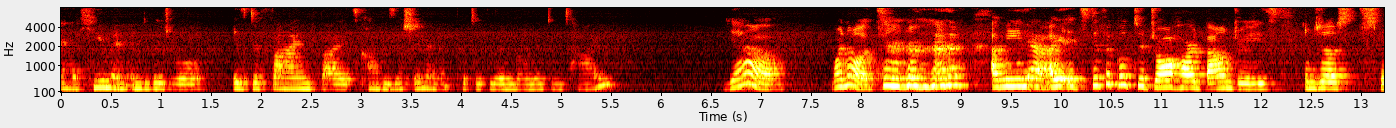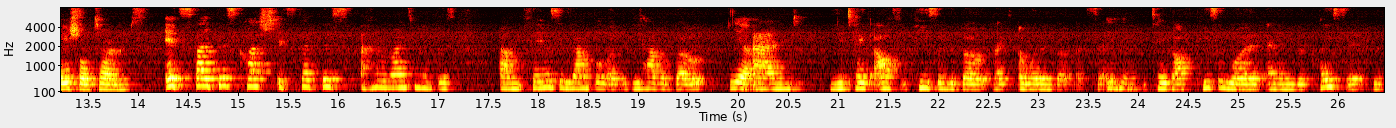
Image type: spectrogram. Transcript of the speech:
a human individual is defined by its composition in a particular moment in time Yeah, why not? I mean, Yeah. I, it's difficult to draw hard boundaries in just spatial terms. It's like this question. It's like this. It reminds me of this um, famous example of if you have a boat Yeah. and you take off a piece of the boat, like a wooden boat, let's say. Mhm. You take off a piece of wood and then you replace it with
